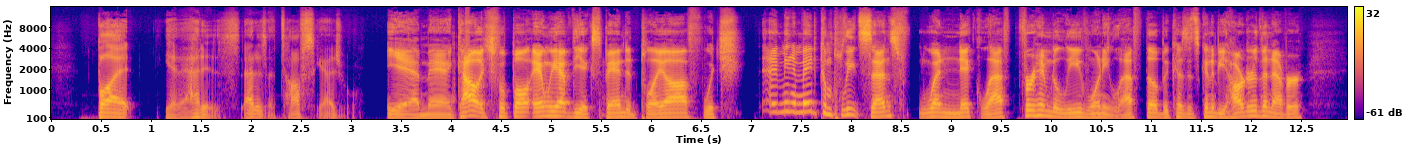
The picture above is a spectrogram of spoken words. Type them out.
But yeah, that is that is a tough schedule. Yeah, man. College football, and we have the expanded playoff, which I mean, it made complete sense when Nick left for him to leave when he left, though, because it's going to be harder than ever.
